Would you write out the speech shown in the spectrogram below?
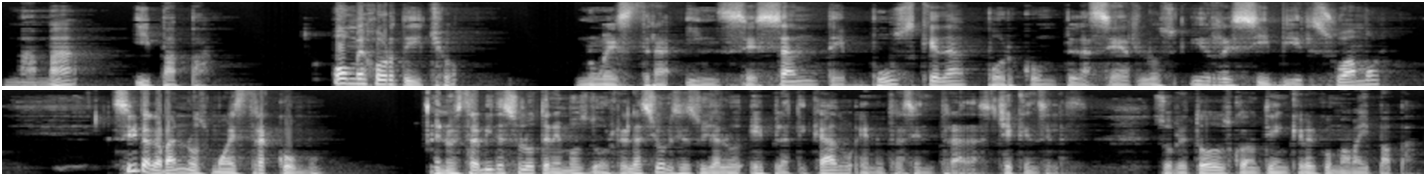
mamá y papá. O mejor dicho, nuestra incesante búsqueda por complacerlos y recibir su amor. Sri Bhagavan nos muestra cómo en nuestra vida solo tenemos dos relaciones. Esto ya lo he platicado en otras entradas. Chéquenselas. Sobre todo cuando tienen que ver con mamá y papá.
